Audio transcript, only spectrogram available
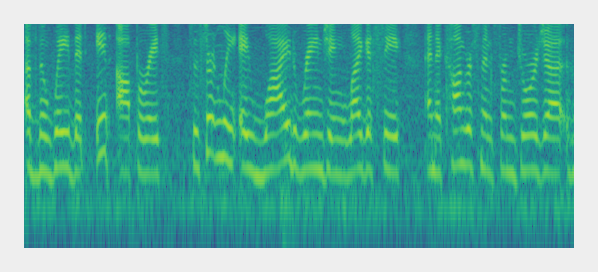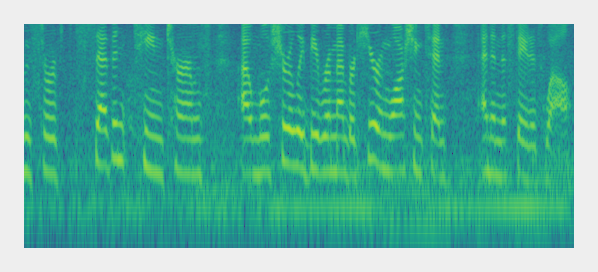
of the way that it operates. So certainly a wide-ranging legacy and a congressman from Georgia who served 17 terms uh, will surely be remembered here in Washington and in the state as well.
